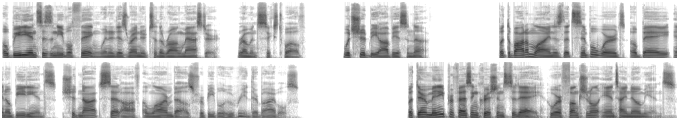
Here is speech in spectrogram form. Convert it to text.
obedience is an evil thing when it is rendered to the wrong master, Romans 6:12, which should be obvious enough. But the bottom line is that simple words obey and obedience should not set off alarm bells for people who read their Bibles. But there are many professing Christians today who are functional antinomians,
